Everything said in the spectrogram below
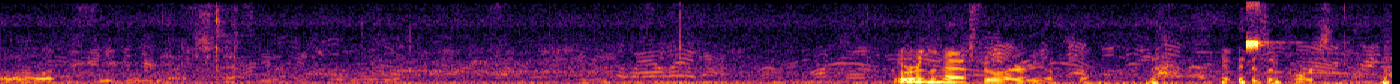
Oh, I can see it. That's the official rule. We're in the Nashville area, so it's enforced.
